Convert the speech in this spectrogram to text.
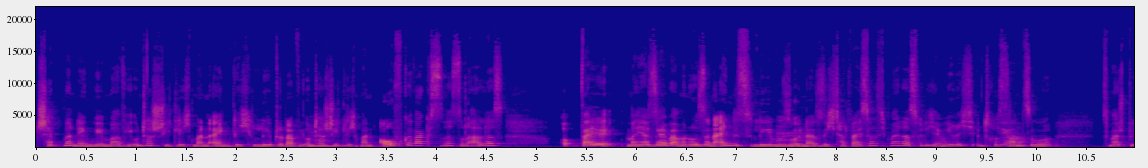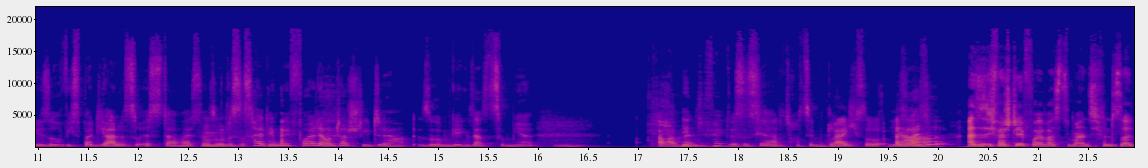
checkt man irgendwie immer, wie unterschiedlich man eigentlich lebt oder wie mhm. unterschiedlich man aufgewachsen ist und alles. Weil man ja selber immer nur sein eigenes Leben mhm. so in mhm. der Sicht hat. Weißt du, was ich meine? Das finde ich irgendwie richtig interessant. Ja. So zum Beispiel so, wie es bei dir alles so ist da, weißt du, mhm. so, das ist halt irgendwie voll der Unterschied, ja. so im Gegensatz zu mir. Mhm. Aber im Endeffekt ist es ja trotzdem gleich so. Also, ja. Also, also ich verstehe voll, was du meinst. Ich finde es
